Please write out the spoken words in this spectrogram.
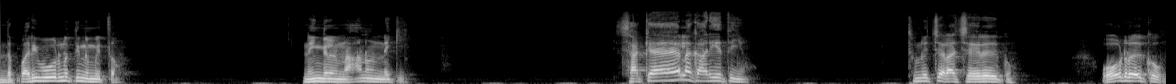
அந்த பரிபூர்ணத்தின் நிமித்தம். நீங்களும் நானும் இன்னைக்கு சகல காரியத்தையும் துணிச்சலாக செய்கிறதுக்கும் ஓடுறதுக்கும்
